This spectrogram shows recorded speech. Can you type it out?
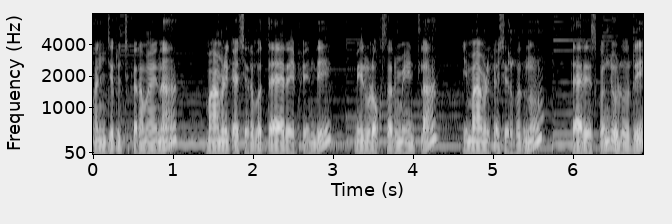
మంచి రుచికరమైన మామిడికాయ షర్బత్ తయారైపోయింది. మీరు కూడా ఒకసారి మీ ఇంట్లో ఈ మామిడికాయ షర్బత్ను తయారు చేసుకొని చూడుర్రి.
